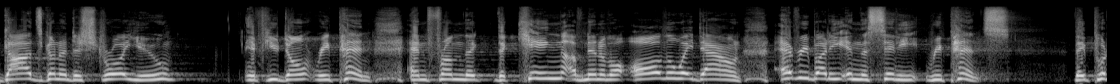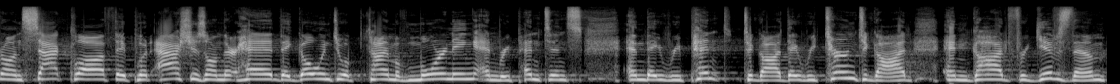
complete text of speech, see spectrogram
God's gonna destroy you if you don't repent. And from the, the king of Nineveh all the way down, everybody in the city repents. They put on sackcloth, they put ashes on their head, they go into a time of mourning and repentance, and they repent to God, they return to God, and God forgives them,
